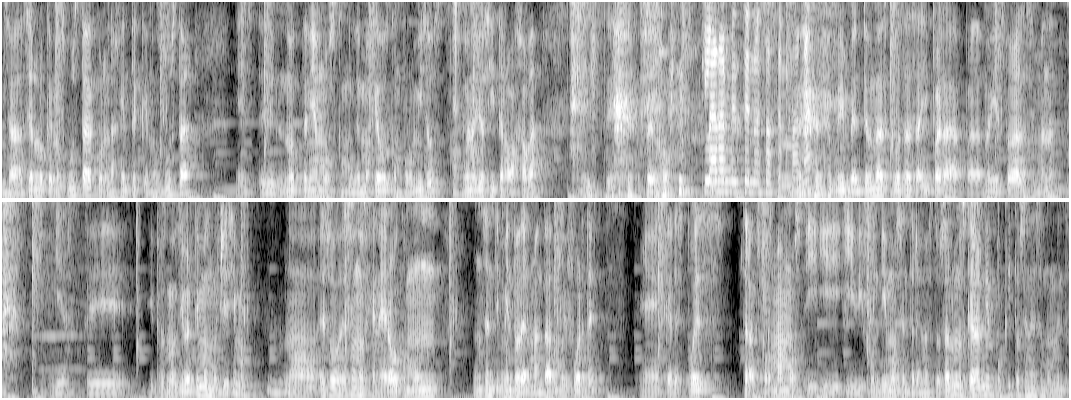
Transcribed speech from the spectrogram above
o sea, hacer lo que nos gusta con la gente que nos gusta. Este, no teníamos como demasiados compromisos. Bueno, yo sí trabajaba, este, pero... Claramente no esa semana. me inventé unas cosas ahí para, para no ir toda la semana. Y este y pues nos divertimos muchísimo. No eso eso nos generó como un, un sentimiento de hermandad muy fuerte eh, que después transformamos y, y, difundimos entre nuestros alumnos que eran bien poquitos en ese momento.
